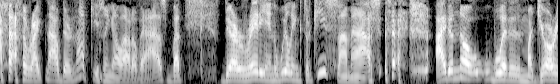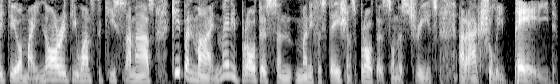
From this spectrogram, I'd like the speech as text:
right now, they're not kissing a lot of ass, but they're ready and willing to kiss some ass. I don't know whether the majority or minority wants to kiss some ass. Keep in mind, many protests and manifestations, protests on the streets are actually paid.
